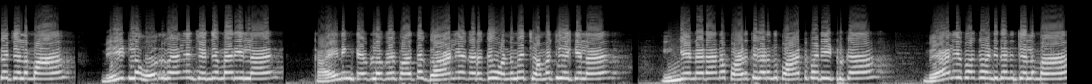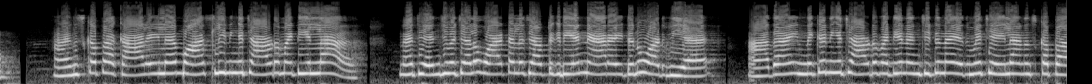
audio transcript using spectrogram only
இருக்க செல்லம்மா வீட்ல ஒரு வேலையும் செஞ்ச மாதிரி இல்ல. டைனிங் டேபிள்ல போய் பார்த்தா காலியா கிடக்கு ஒண்ணுமே சமைச்சு வைக்கல. இங்க என்னடானா படுத்து கிடந்து பாட்டு பாடிட்டு இருக்கா? வேலையை பார்க்க வேண்டியதானே செல்லம்மா அனுஷ்கப்பா காலையில மோஸ்ட்லி நீங்க சாப்பிட மாட்டீல்ல நான் செஞ்சு வச்சாலும் ஹோட்டல்ல சாப்பிட்டுக்கிட்டே நேரம் ஆயிட்டுன்னு அதான் இன்னைக்கு நீங்க சாப்பிட மாட்டீங்கன்னு நினைச்சிட்டு நான் எதுவுமே செய்யல அனுஷ்கப்பா.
